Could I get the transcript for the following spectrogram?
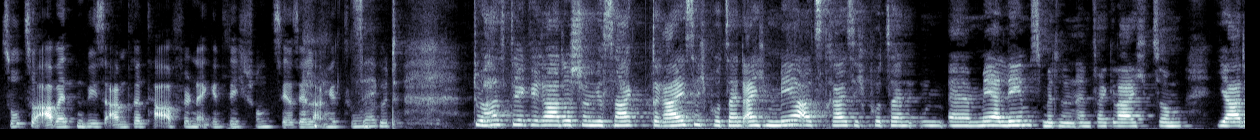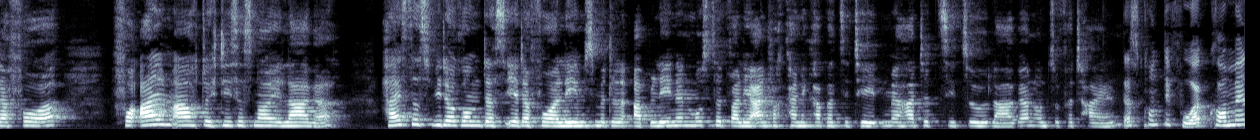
so zu arbeiten, wie es andere Tafeln eigentlich schon sehr, sehr lange tun. Sehr gut. Du hast dir gerade schon gesagt, 30 Prozent, eigentlich mehr als 30 Prozent äh, mehr Lebensmittel im Vergleich zum Jahr davor. Vor allem auch durch dieses neue Lager. Heißt das wiederum, dass ihr davor Lebensmittel ablehnen musstet, weil ihr einfach keine Kapazitäten mehr hattet, sie zu lagern und zu verteilen? Das konnte vorkommen.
